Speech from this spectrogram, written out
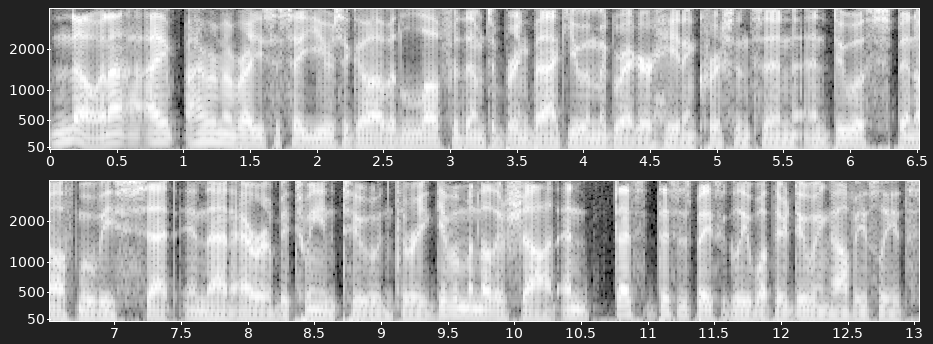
No, and I, I I remember I used to say years ago I would love for them to bring back Ewan McGregor, Hayden Christensen, and do a spin-off movie set in that era between two and three. Give them another shot, and that's this is basically what they're doing. Obviously, it's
